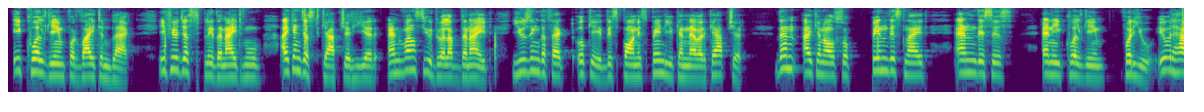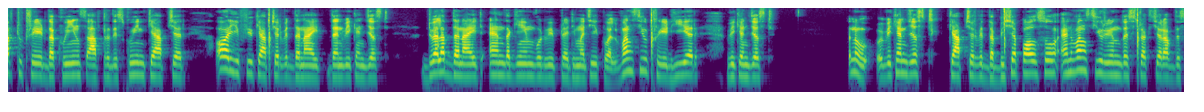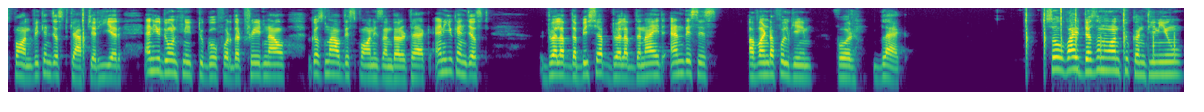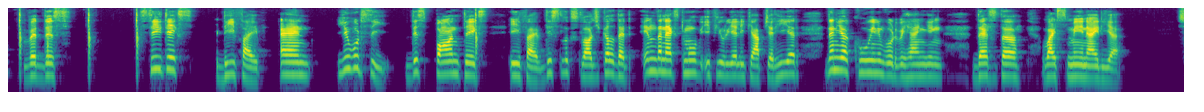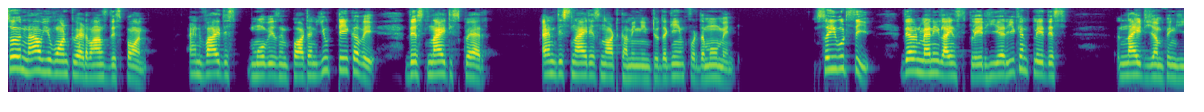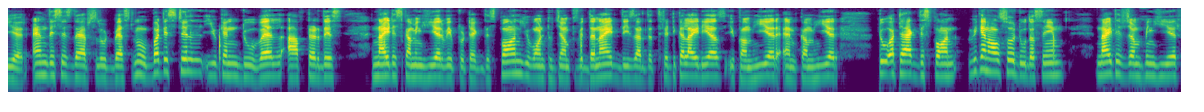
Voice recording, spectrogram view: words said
equal game for white and black. If you just play the knight move, I can just capture here and once you develop the knight using the fact okay this pawn is pinned you can never capture. Then I can also pin this knight and this is an equal game for you. You would have to trade the queens after this queen capture or if you capture with the knight then we can just develop the knight and the game would be pretty much equal. Once you trade here we can just no we can just capture with the bishop also and once you ruin the structure of this pawn we can just capture here and you don't need to go for the trade now because now this pawn is under attack and you can just develop the bishop develop the knight and this is a wonderful game for black. So white doesn't want to continue with this? C takes d5 and you would see this pawn takes e5. This looks logical that in the next move if you really capture here then your queen would be hanging. That's the white's main idea. So now you want to advance this pawn. And why this move is important? You take away this knight square and this knight is not coming into the game for the moment. So you would see there are many lines played here. You can play this knight jumping here and this is the absolute best move but still you can do well after this knight is coming here we protect this pawn you want to jump with the knight these are the theoretical ideas. You come here and come here to attack this pawn we can also do the same. Knight is jumping here.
